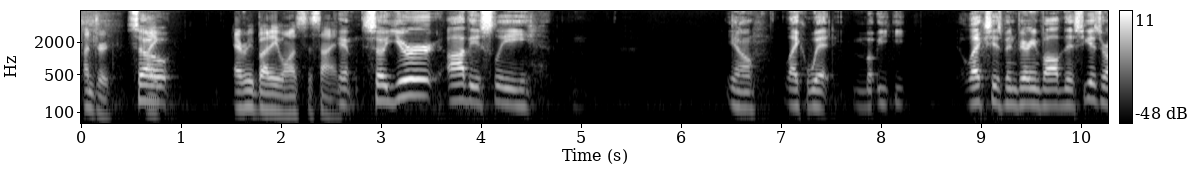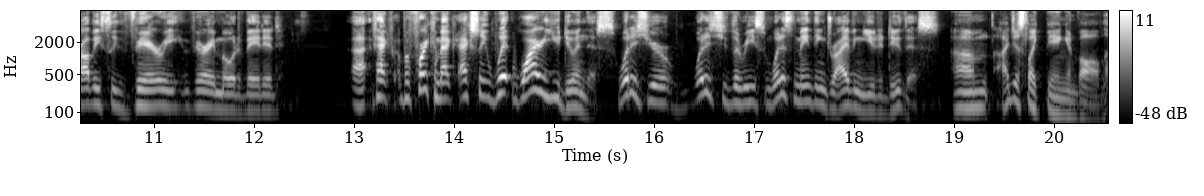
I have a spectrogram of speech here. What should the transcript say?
hundred. So, Like, everybody wants to sign. okay, so you're obviously, you know, like Wit. Alexia's been very involved in this. You guys are obviously very, very motivated. Uh, in fact, before I come back, actually, Wit, why are you doing this? What is your what is the reason? What is the main thing driving you to do this? Um, I just like being involved.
